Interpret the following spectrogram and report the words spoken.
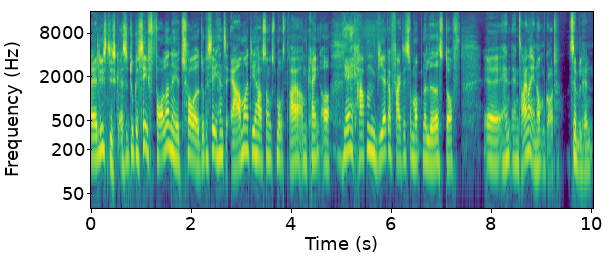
realistisk. Altså, du kan se folderne i tøjet. Du kan se hans ærmer. De har sådan nogle små streger omkring. Og Ja. kappen virker faktisk, som om den er lavet af stof. Øh, han, han tegner enormt godt, simpelthen.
